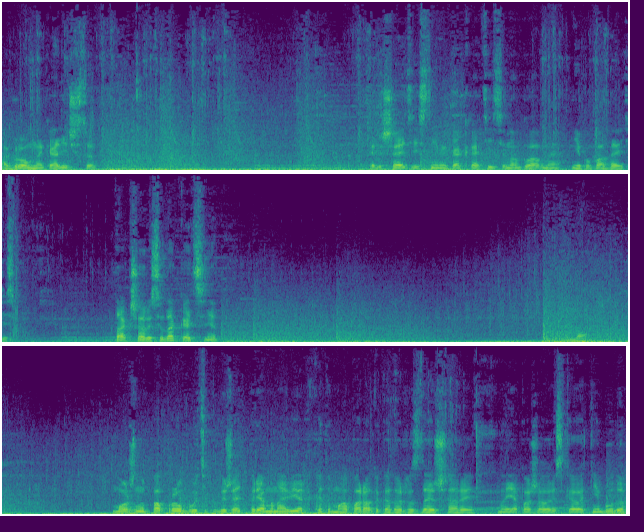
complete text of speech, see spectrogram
огромное количество. Решайте с ними как хотите, но главное, не попадайтесь. Так, шары сюда катятся, нет? Да. Можно попробовать и побежать прямо наверх к этому аппарату, который раздает шары. Но я, пожалуй, рисковать не буду.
